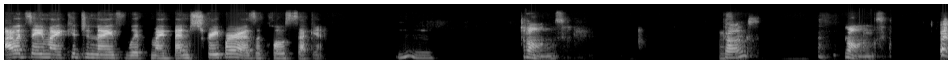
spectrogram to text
I would say my kitchen knife with my bench scraper as a close second. Mm. Tongs. Tongs? Tongs.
